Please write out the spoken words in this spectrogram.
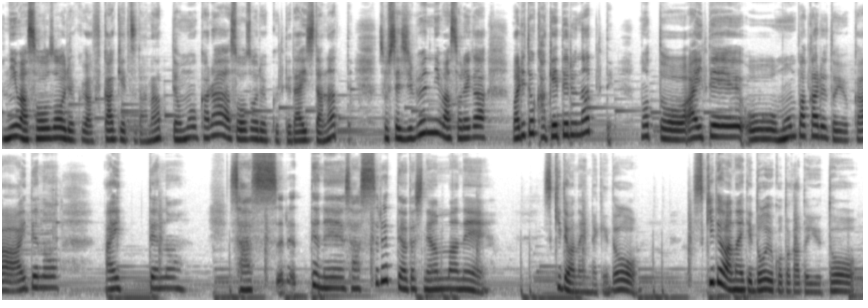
には想像力が不可欠だなって思うから想像力って大事だなって。そして自分にはそれが割と欠けてるなって。もっと相手をもんぱかるというか、相手の、相手の、察するってね、察するって私ね、あんまね、好きではないんだけど、好きではないってどういうことかというと、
